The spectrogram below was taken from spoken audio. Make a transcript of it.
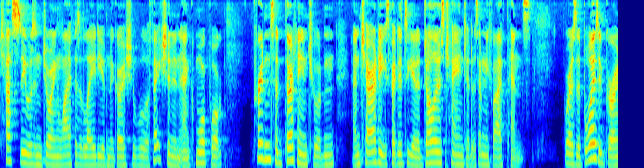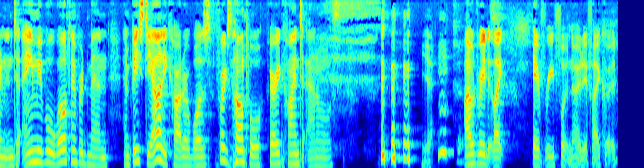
Chastity was enjoying life as a lady of negotiable affection in Ankh Morpork. Prudence had 13 children, and Charity expected to get a dollar's change out of 75 pence. Whereas the boys had grown into amiable, well tempered men, and Bestiality Carter was, for example, very kind to animals. Yeah. I would read it like every footnote if I could.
